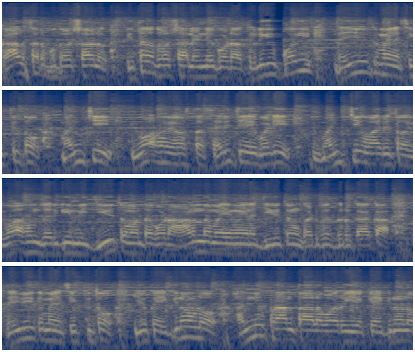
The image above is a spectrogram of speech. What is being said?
కాలసర్ప దోషాలు ఇతర దోషాలన్నీ కూడా తొలగిపోయి దైవికమైన శక్తితో మంచి వివాహ వ్యవస్థ సరిచేయబడి మంచి వారితో వివాహం జరిగి మీ జీవితం అంతా కూడా ఆనందమయమైన జీవితం గడిపెదురు కాక దైవికమైన శక్తితో ఈ యొక్క యజ్ఞంలో అన్ని ప్రాంతాల వారు ఈ యొక్క యజ్ఞంలో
